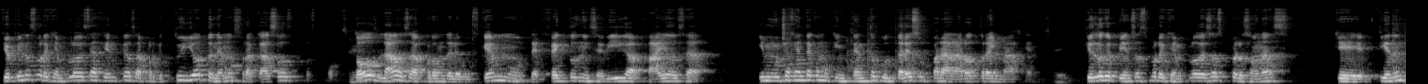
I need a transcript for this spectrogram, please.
¿qué opinas, por ejemplo, de esa gente? O sea, porque tú y yo tenemos fracasos pues, por Sí. todos lados, o sea, por donde le busquemos, defectos ni se diga, fallos, o sea, y mucha gente como que intenta ocultar eso para dar otra imagen. Sí. ¿Qué es lo que piensas, por ejemplo, de esas personas que tienen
